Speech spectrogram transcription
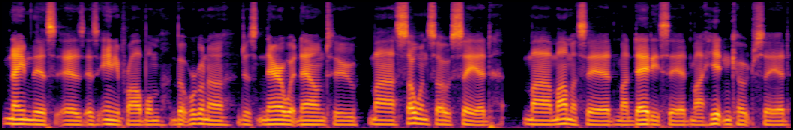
name this as as any problem, but we're gonna just narrow it down to my so and so said, my mama said, my daddy said, my hitting coach said.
